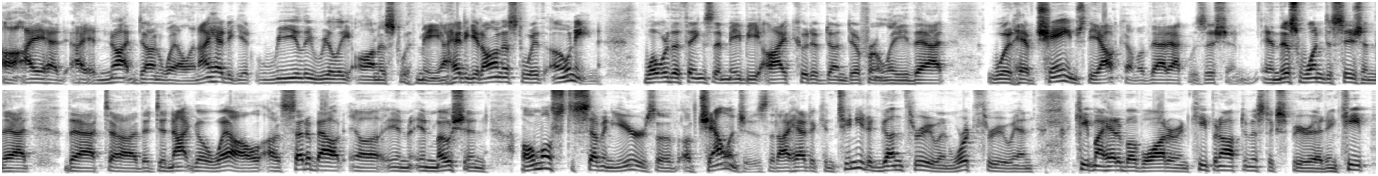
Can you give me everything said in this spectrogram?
Uh, I had I had not done well, and I had to get really, really honest with me. I had to get honest with owning what were the things that maybe I could have done differently that would have changed the outcome of that acquisition. And this one decision that that uh, that did not go well uh, set about uh, in in motion almost seven years of, of challenges that I had to continue to gun through and work through and keep my head above water and keep an optimistic spirit and keep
